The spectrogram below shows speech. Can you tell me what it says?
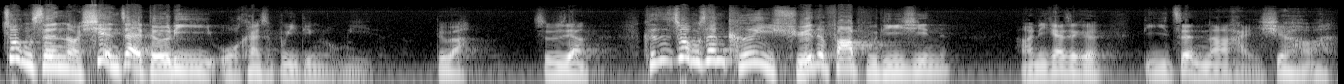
众生呢，现在得利益，我看是不一定容易的，对吧？是不是这样？可是众生可以学的发菩提心呢？啊，你看这个地震啊、海啸啊，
